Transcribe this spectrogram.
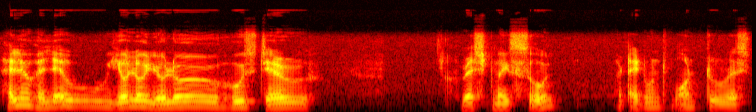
Hello, hello, YOLO, YOLO, who's there? Rest my soul? But I don't want to rest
